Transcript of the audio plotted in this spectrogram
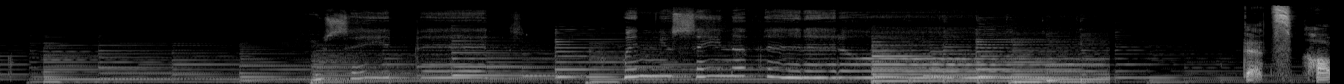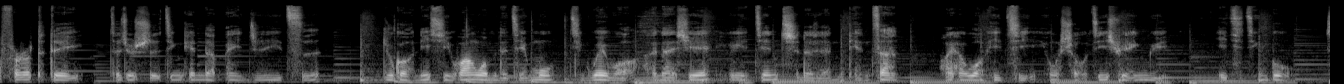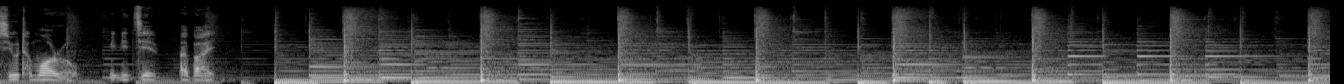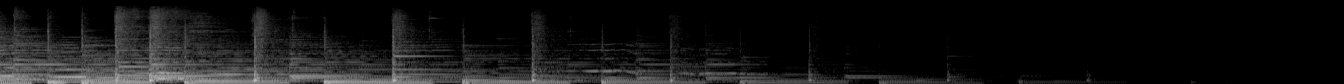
That's all for today。这就是今天的每日一词。如果你喜欢我们的节目，请为我和那些愿意坚持的人点赞。欢迎和我一起用手机学英语，一起进步。See you tomorrow。明天见，拜拜。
